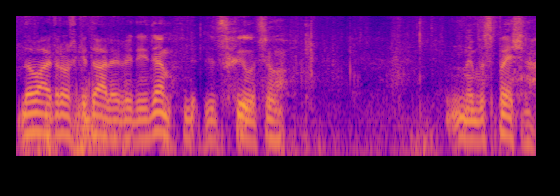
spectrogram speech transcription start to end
Давай трошки далі відійдемо від схилу цього. Небезпечно.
